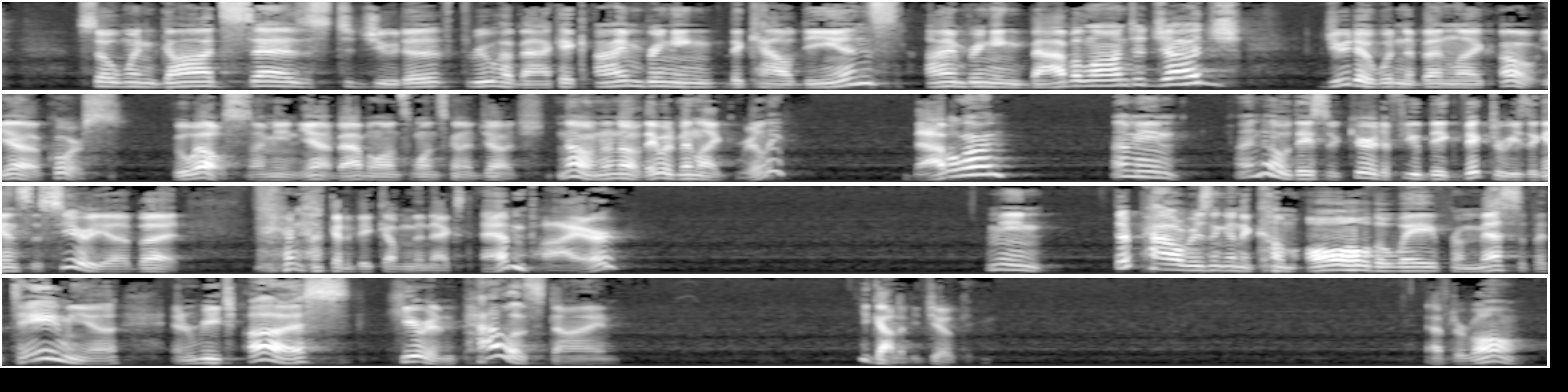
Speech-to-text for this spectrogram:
So when God says to Judah through Habakkuk, I'm bringing the Chaldeans, I'm bringing Babylon to judge, Judah wouldn't have been like, oh, yeah, of course. Who else? I mean, yeah, Babylon's the one that's going to judge. No, no, no. They would have been like, really? Babylon? I mean, I know they secured a few big victories against Assyria, but they're not going to become the next empire. I mean, their power isn't going to come all the way from Mesopotamia and reach us here in Palestine. You got to be joking. After all,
